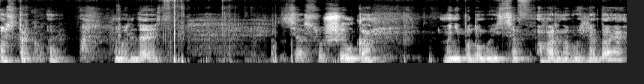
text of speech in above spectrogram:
ось так виглядає ця сушилка. Мені подобається, гарно виглядає.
